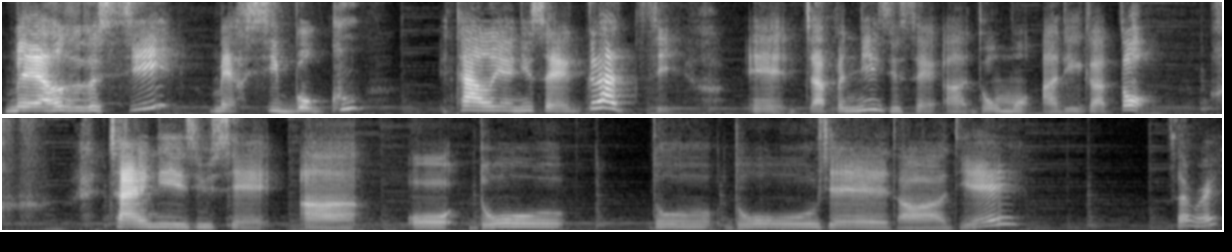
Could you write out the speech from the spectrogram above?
Merci. Merci beaucoup. Italian, you say grazie. In Japanese, you say uh, domo arigato. Chinese, you say uh, o do do da die. Is that right?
